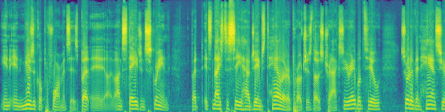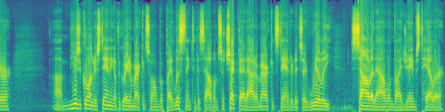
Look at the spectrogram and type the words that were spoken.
in, in musical performances, but uh, on stage and screen. But it's nice to see how James Taylor approaches those tracks. So you're able to sort of enhance your um, musical understanding of the Great American Songbook by listening to this album. So check that out, American Standard. It's a really solid album by James Taylor.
